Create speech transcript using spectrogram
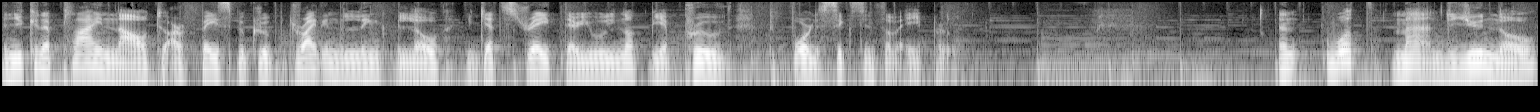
and you can apply now to our Facebook group right in the link below. You get straight there, you will not be approved before the 16th of April. And what man do you know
